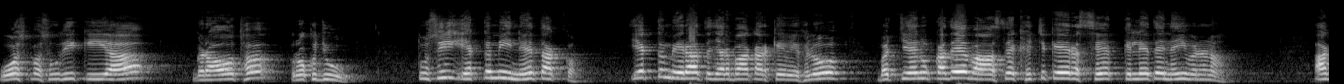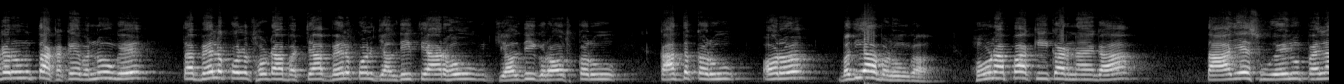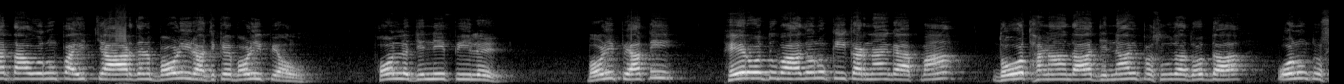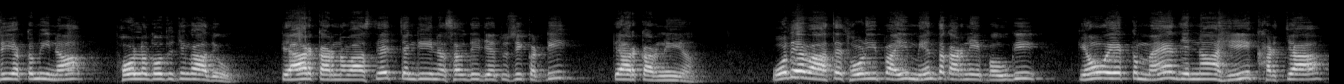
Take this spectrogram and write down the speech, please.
ਉਸ ਪਸ਼ੂ ਦੀ ਕੀ ਆ? ਗਰੋਥ ਰੁਕ ਜੂ। ਤੁਸੀਂ 1 ਮਹੀਨੇ ਤੱਕ ਇੱਕ ਮੇਰਾ ਤਜਰਬਾ ਕਰਕੇ ਵੇਖ ਲਓ, ਬੱਚੇ ਨੂੰ ਕਦੇ ਵਾਸਤੇ ਖਿੱਚ ਕੇ ਰੱਸੇ ਕਿੱਲੇ ਤੇ ਨਹੀਂ ਬੰਨਣਾ। ਅਗਰ ਉਹਨੂੰ ਧੱਕ ਕੇ ਬੰਨੋਗੇ, ਤਾਂ ਬਿਲਕੁਲ ਤੁਹਾਡਾ ਬੱਚਾ ਬਿਲਕੁਲ ਜਲਦੀ ਤਿਆਰ ਹੋਊ, ਜਲਦੀ ਗਰੋਥ ਕਰੂ, ਕੱਦ ਕਰੂ ਔਰ ਵਧੀਆ ਬਣੂਗਾ। ਹੁਣ ਆਪਾਂ ਕੀ ਕਰਨਾ ਹੈਗਾ? ਤਾਜੇ ਸੂਏ ਨੂੰ ਪਹਿਲਾਂ ਤਾਂ ਉਹਨੂੰ ਭਾਈ 4 ਦਿਨ ਬੌਲੀ ਰੱਜ ਕੇ ਬੌਲੀ ਪਿਆਓ। ਫੁੱਲ ਜਿੰਨੀ ਪੀ ਲੇ, ਬੌਲੀ ਪਿਆਤੀ, ਫਿਰ ਉਸ ਤੋਂ ਬਾਅਦ ਉਹਨੂੰ ਕੀ ਕਰਨਾ ਹੈਗਾ ਆਪਾਂ? ਦੋ ਥਣਾ ਦਾ, ਜਿੰਨਾ ਵੀ ਪਸ਼ੂ ਦਾ ਦੁੱਧ ਆ, ਉਹਨੂੰ ਤੁਸੀਂ ਇੱਕ ਮਹੀਨਾ ਫੁੱਲ ਦੁੱਧ ਚੰਗਾ ਦਿਓ। ਤਿਆਰ ਕਰਨ ਵਾਸਤੇ ਚੰਗੀ ਨਸਲ ਦੀ ਜੇ ਤੁਸੀਂ ਕੱਟੀ, ਤਿਆਰ ਕਰਨੀ ਆ। ਉਹਦੇ ਵਾਸਤੇ ਥੋੜੀ ਭਾਈ ਮਿਹਨਤ ਕਰਨੀ ਪਊਗੀ, ਕਿਉਂ ਇੱਕ ਮੈਂ ਜਿੰਨਾ ਹੀ ਖਰਚਾ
